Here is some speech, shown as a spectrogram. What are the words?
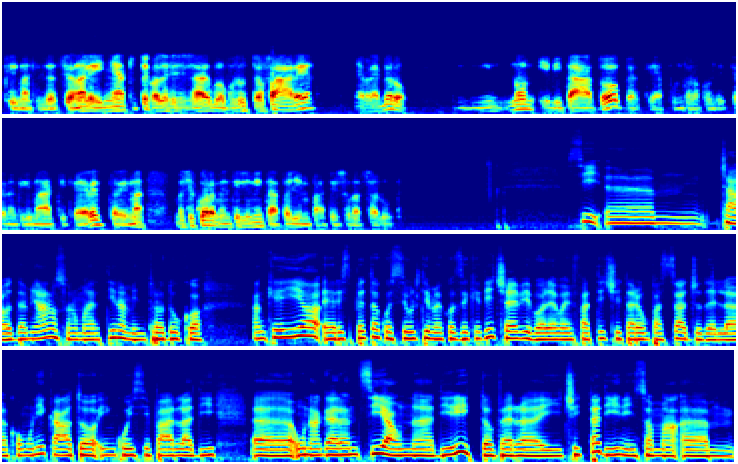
climatizzazione a legna, tutte cose che si sarebbero potute fare e avrebbero non evitato, perché appunto la condizione climatica era estrema, ma sicuramente limitato gli impatti sulla salute. Sì, ehm, ciao Damiano, sono Martina, mi introduco anche io e rispetto a queste ultime cose che dicevi volevo infatti citare un passaggio del comunicato in cui si parla di eh, una garanzia, un diritto per i cittadini, insomma ehm,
